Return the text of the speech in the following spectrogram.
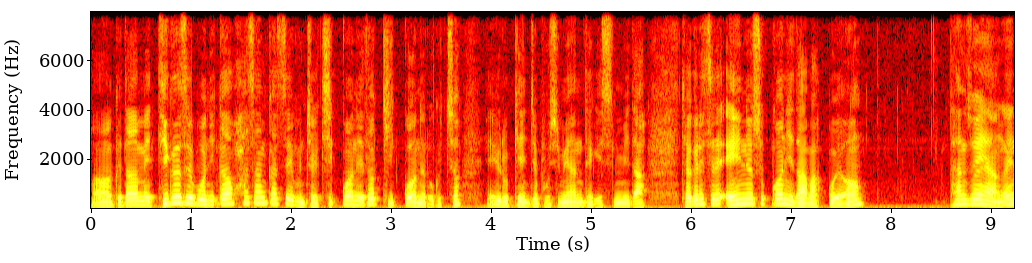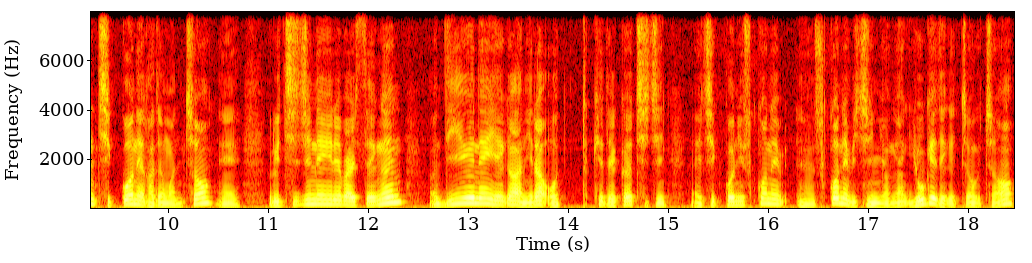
어, 그 다음에 디귿을 보니까 화산가스의 분출 직권에서 기권으로 그쵸? 예, 이렇게 이제 보시면 되겠습니다. 자, 그래서 A는 수권이다 맞고요. 탄소의 양은 직권에 가장 많죠. 예. 그리고 지진의 일의 발생은 어, 니은의 예가 아니라 어떻게 될까요? 지진. 예, 직권이 수권에 예, 수권에 미치는 영향. 요게 되겠죠. 그렇죠?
